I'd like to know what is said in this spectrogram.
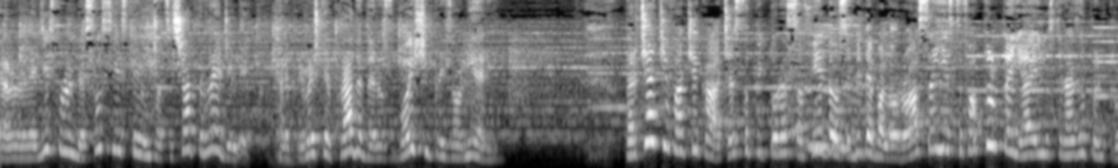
iar în registrul de sus este înfățișat regele, care primește pradă de război și prizonierii. Dar ceea ce face ca această pictură să fie deosebit de valoroasă este faptul că ea ilustrează pentru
